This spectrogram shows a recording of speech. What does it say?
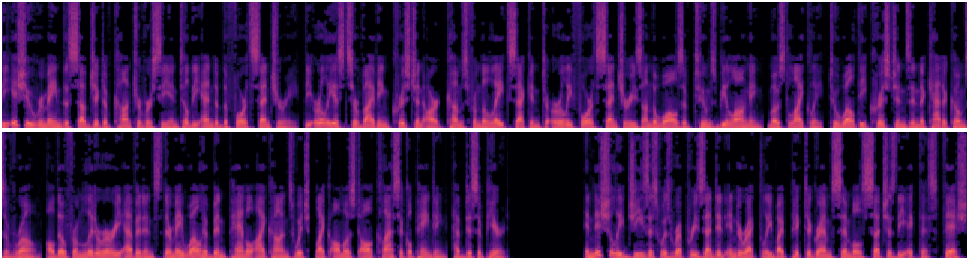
The issue remained the subject of controversy until the end of the 4th century. The earliest surviving Christian art comes from the late 2nd to early 4th centuries on the walls of tombs belonging, most likely, to wealthy Christians in the catacombs of Rome, although from literary evidence there may well have been panel icons which, like almost all classical painting, have disappeared. Initially Jesus was represented indirectly by pictogram symbols such as the ichthys fish,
